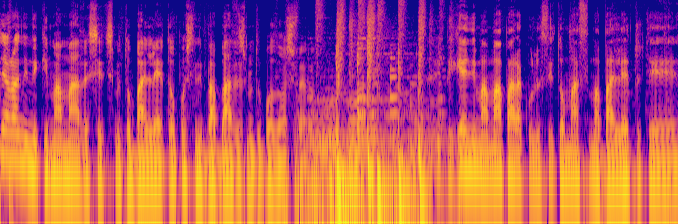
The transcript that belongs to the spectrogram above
Ξέρω αν είναι και οι μαμάδες έτσι με τον μπαλέτο όπως είναι οι μπαμπάδες με το ποδόσφαιρο. Δηλαδή πηγαίνει η μαμά, παρακολουθεί το μάθημα μπαλέτου και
